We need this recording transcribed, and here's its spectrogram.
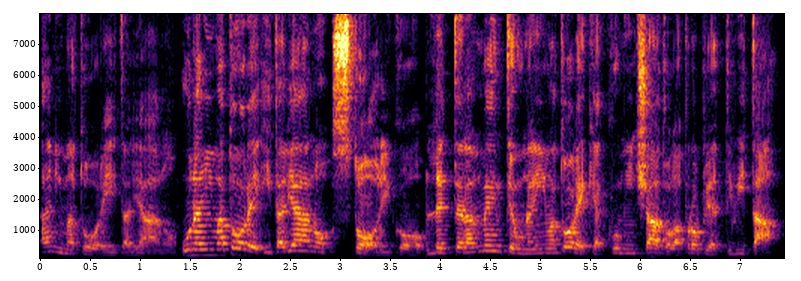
animatore italiano. Un animatore italiano storico, letteralmente un animatore che ha cominciato la propria attività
